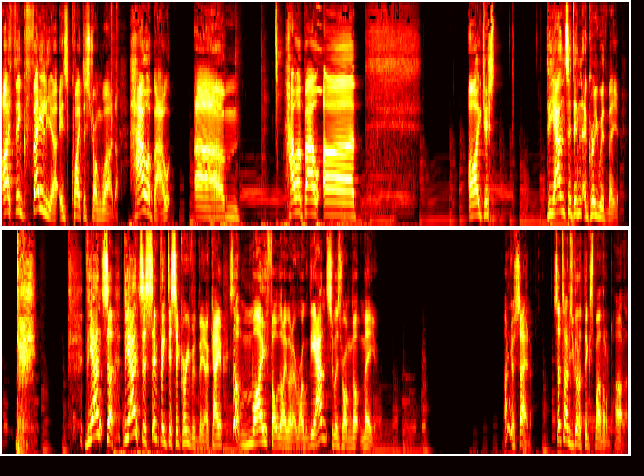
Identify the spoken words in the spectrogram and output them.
I think failure is quite a strong word. How about, um, how about, uh, I just, the answer didn't agree with me. the answer, the answer simply disagreed with me, okay? It's not my fault that I got it wrong. The answer was wrong, not me. I'm just saying. Sometimes you gotta think smarter and harder.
